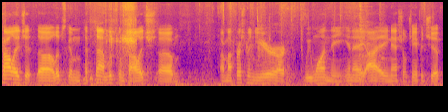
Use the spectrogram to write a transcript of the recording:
college at uh, Lipscomb, at the time Lipscomb College, um, uh, my freshman year, our, we won the NAIA National Championship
